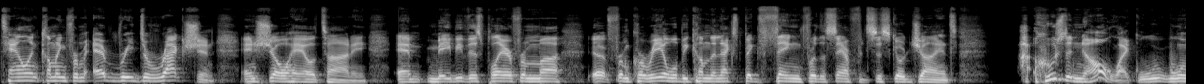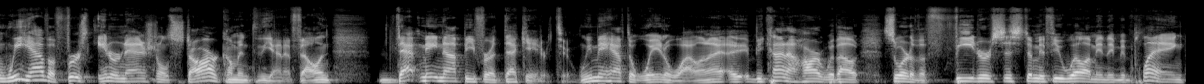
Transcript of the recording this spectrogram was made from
talent coming from every direction. And Shohei Ohtani, and maybe this player from uh, uh, from Korea will become the next big thing for the San Francisco Giants. Who's to know? Like w- when we have a first international star come into the NFL, and that may not be for a decade or two. We may have to wait a while, and I, it'd be kind of hard without sort of a feeder system, if you will. I mean, they've been playing,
